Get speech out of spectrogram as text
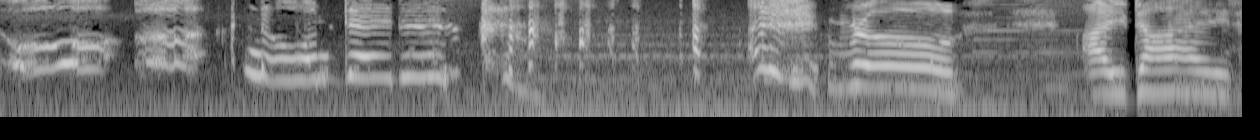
Oh, uh, no, I'm dead. Bro, I died.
